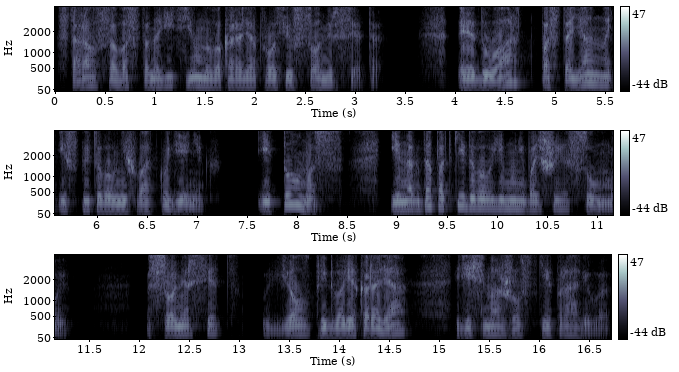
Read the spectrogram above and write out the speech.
старался восстановить юного короля против Сомерсета. Эдуард постоянно испытывал нехватку денег, и Томас иногда подкидывал ему небольшие суммы. Сомерсет ввел при дворе короля весьма жесткие правила.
